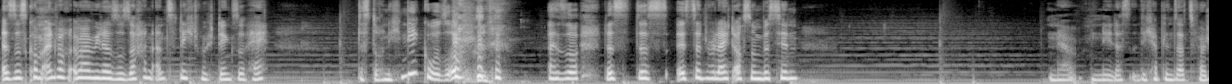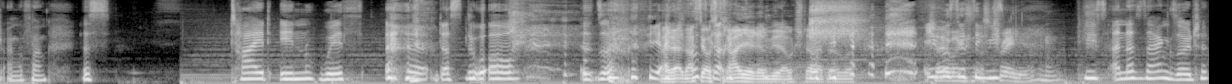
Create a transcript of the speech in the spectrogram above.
Also es kommen einfach immer wieder so Sachen ans Licht, wo ich denke so, hä? Das ist doch nicht Nico so. Also, das, das ist dann vielleicht auch so ein bisschen. Ja, nee, das, ich habe den Satz falsch angefangen. Das tied in with, dass du auch. Also, ja, Ja, da, ist die Australierin wieder am Start. Also. Ich wusste jetzt nicht, wie es Australia. wie ich es anders sagen sollte.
